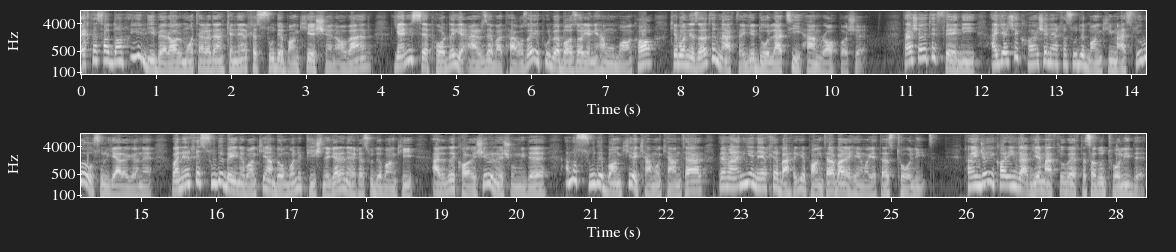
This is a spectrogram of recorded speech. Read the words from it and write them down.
اقتصاددان های لیبرال معتقدند که نرخ سود بانکی شناور یعنی سپرده عرضه و تقاضای پول به بازار یعنی همون بانک ها که با نظارت مقطعی دولتی همراه باشه. در شرایط فعلی اگرچه کاهش نرخ سود بانکی مطلوب اصولگرایانه و نرخ سود بین بانکی هم به عنوان پیشنگر نرخ سود بانکی عدد کاهشی رو نشون میده اما سود بانکی کم و کمتر به معنی نرخ بهره پایینتر برای حمایت از تولید. تا اینجای کار این رویه مطلوب اقتصاد و تولیده.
